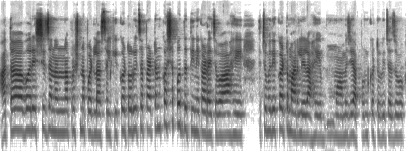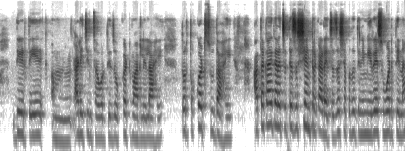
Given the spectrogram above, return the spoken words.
आता बरेचसे जणांना प्रश्न पडला असेल की कटोरीचा पॅटर्न कशा पद्धतीने काढायचा बा? आहे त्याच्यामध्ये कट मारलेला आहे. म- म्हणजे आपण कटोरीचा जो दीड ते एक अडीच इंचावरती जो कट मारलेला आहे तर तो कटसुद्धा आहे. आता काय करायचं? त्याचं शेंटर काढायचं. जशा पद्धतीने मी रेस वडते ना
